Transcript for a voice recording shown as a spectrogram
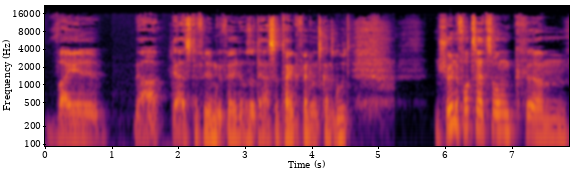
weil ja, der erste Film gefällt, also der erste Teil gefällt uns ganz gut. Eine schöne Fortsetzung, ähm,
